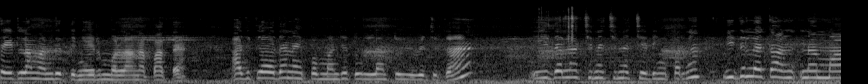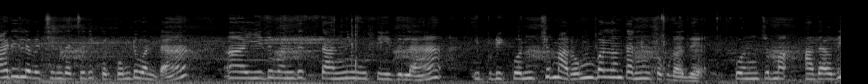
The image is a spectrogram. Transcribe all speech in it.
சைட்லாம் வந்துடுதுங்க எறும்பெல்லாம் நான் பார்த்தேன். அதுக்காக தான் நான் இப்போ மஞ்சத்தூள்லாம் தூவி வச்சுட்டேன். இதெல்லாம் சின்ன சின்ன செடிங்க பாருங்கள் இதில் தான் நான் மாடியில் வச்சுருந்த செடி இப்போ கொண்டு வந்துட்டேன். இது வந்து தண்ணி ஊற்றி இதில். இப்படி கொஞ்சமாக ரொம்பலாம் தண்ணி ஊற்றக்கூடாது கொஞ்சமாக அதாவது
